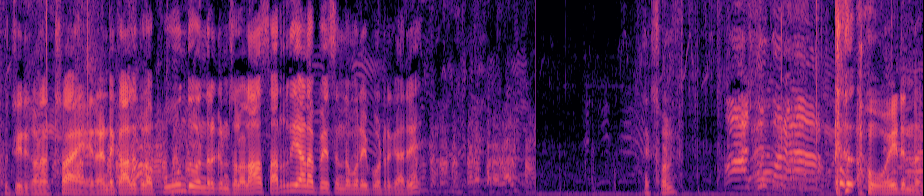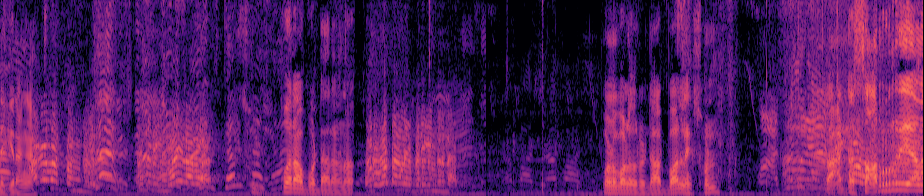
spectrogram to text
சுற்றிருக்கான ட்ராய் ரெண்டு காலுக்குள்ளே பூந்து வந்திருக்குன்னு சொல்லலாம். சரியான பேஸ் இந்த முறை போட்டிருக்காரு. நெக்ஸ்ட் ஒன் ஒய்டுன்னு நினைக்கிறாங்க. சூப்பராக போட்டார் ஆனால் போன பால் ஒரு டாட் பால் நெக்ஸ்ட் ஒன் பேட்டை சரியான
